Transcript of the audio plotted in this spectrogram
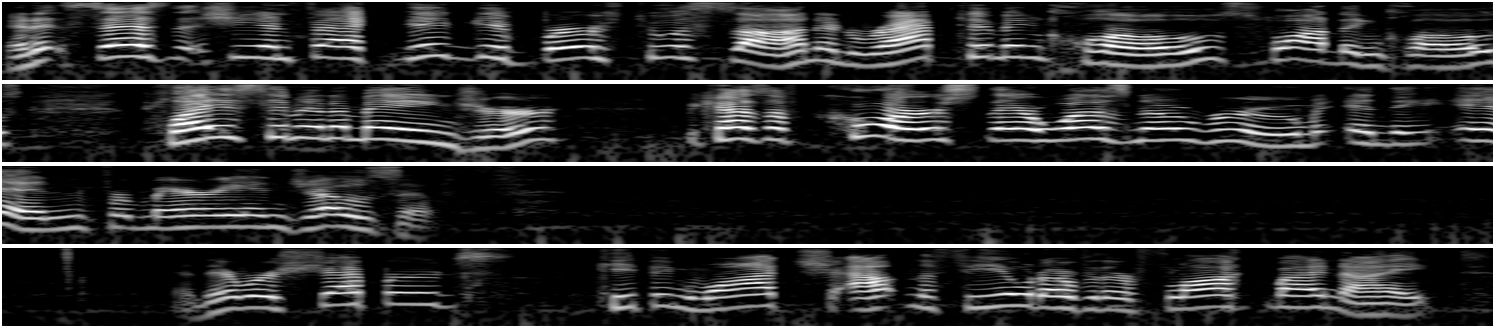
And it says that she, in fact, did give birth to a son and wrapped him in clothes, swaddling clothes, placed him in a manger, because, of course, there was no room in the inn for Mary and Joseph. And there were shepherds keeping watch out in the field over their flock by night,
